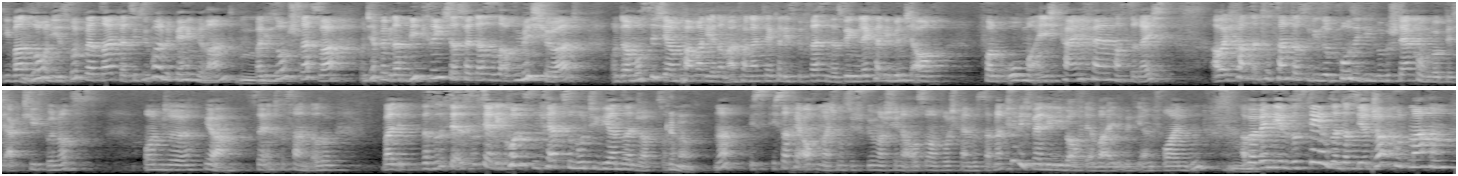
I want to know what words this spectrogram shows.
die war so, die ist rückwärts, seitwärts, die ist überall mit mir hingerannt, mhm. weil die so im Stress war. Und ich habe mir gedacht, wie kriege ich das Fett, dass es auf mich hört? Und da musste ich ja ein paar Mal, die hat am Anfang an Leckerlis gefressen. Deswegen Leckerli bin ich auch von oben eigentlich kein Fan, hast du recht. Aber ich fand es interessant, dass du diese positive Bestärkung wirklich aktiv benutzt. Und äh, ja, sehr interessant. Also weil das ist ja, es ist ja die Kunst, ein Pferd zu motivieren, seinen Job zu machen. Genau. Ne? Ich, ich sage ja auch immer, ich muss die Spülmaschine ausräumen, wo ich keine Lust habe. Natürlich werden die lieber auf der Weide mit ihren Freunden. Mhm. Aber wenn die im System sind, dass sie ihren Job gut machen,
